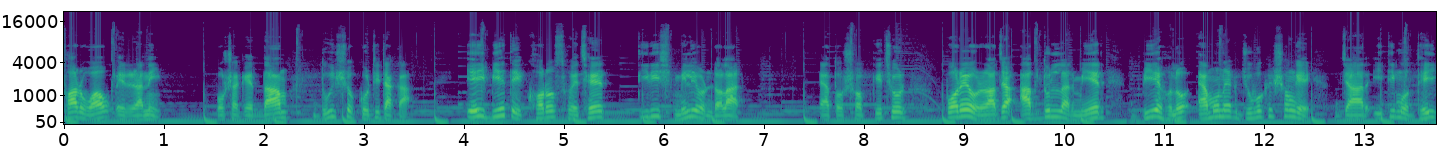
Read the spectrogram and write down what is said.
ফারওয়াও এর রানী। পোশাকের দাম দুইশো কোটি টাকা। এই বিয়েতে খরচ হয়েছে তিরিশ মিলিয়ন ডলার। এত সব কিছুর পরেও রাজা আবদুল্লার মেয়ের বিয়ে হলো এমন এক যুবকের সঙ্গে, যার ইতিমধ্যেই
